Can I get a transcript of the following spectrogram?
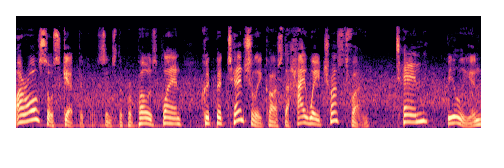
are also skeptical since the proposed plan could potentially cost the Highway Trust Fund $10 billion.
